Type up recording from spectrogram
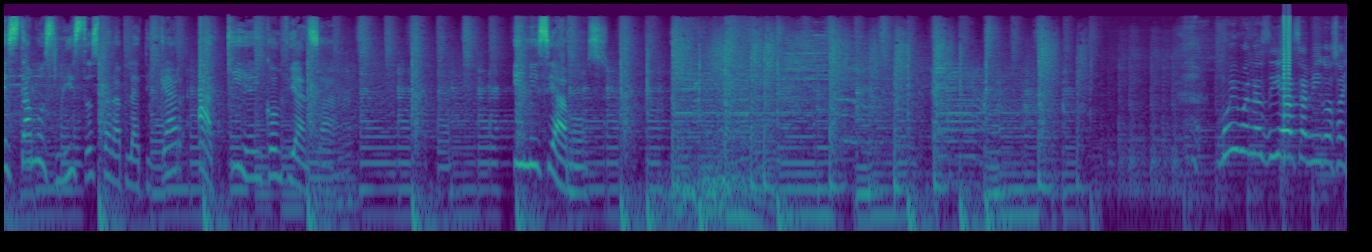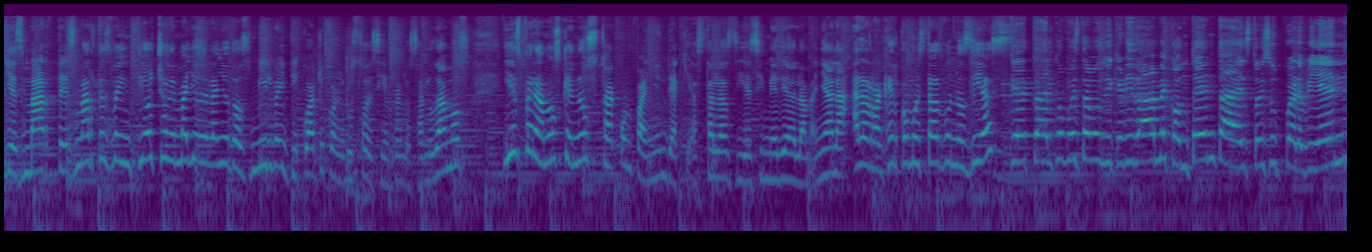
Estamos listos para platicar aquí en confianza. Iniciamos. Buenos días amigos, hoy es martes, martes 28 de mayo del año 2024 y con el gusto de siempre los saludamos y esperamos que nos acompañen de aquí hasta las 10 y media de la mañana. Ana Rangel, ¿cómo estás? Buenos días. ¿Qué tal? ¿Cómo estamos mi querida? Me contenta, estoy súper bien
